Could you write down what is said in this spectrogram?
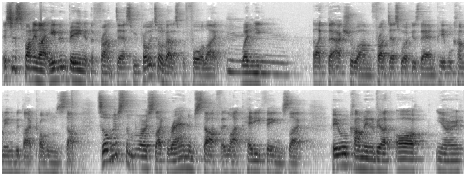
it's just funny like even being at the front desk. We've probably talked about this before. Like when you Mm. like the actual um, front desk workers there and people come in with like problems and stuff. It's almost the most like random stuff and like petty things. Like people come in and be like, oh, you know,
